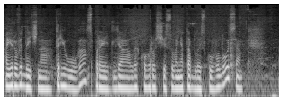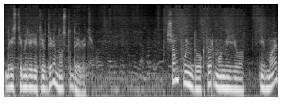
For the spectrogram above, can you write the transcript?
Аюрведична тріуга, спрей для легкого розчісування та блиску волосся 200 мл 99. Шампунь доктор Моміо і мед,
